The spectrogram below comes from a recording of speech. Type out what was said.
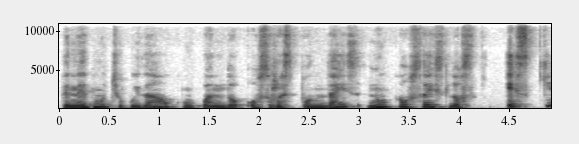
tened mucho cuidado con cuando os respondáis, nunca uséis los es que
